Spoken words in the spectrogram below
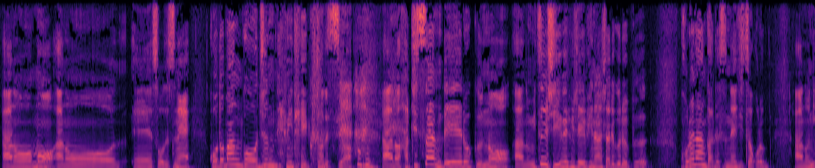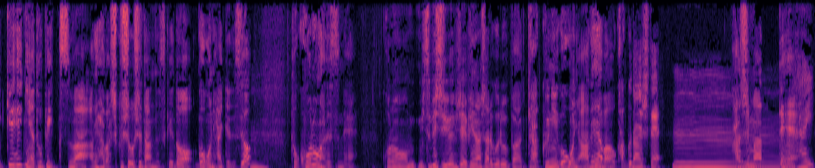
あの、もう、あの、えー、そうですね、コード番号順で見ていくとですよ、はい、あの、8306の、あの、三菱 UFJ フィナンシャルグループ、これなんかですね、実はこれ、あの、日経平均やトピックスは上げ幅縮小してたんですけど、午後に入ってですよ。うん、ところがですね、この三菱 UFJ フィナンシャルグループは逆に午後に上げ幅を拡大して、始まって、はい、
